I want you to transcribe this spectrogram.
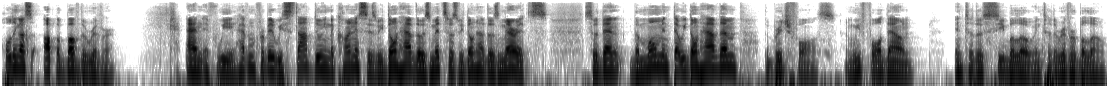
holding us up above the river. And if we, heaven forbid, we stop doing the kindnesses, we don't have those mitzvahs, we don't have those merits, so then the moment that we don't have them, the bridge falls, and we fall down into the sea below, into the river below,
